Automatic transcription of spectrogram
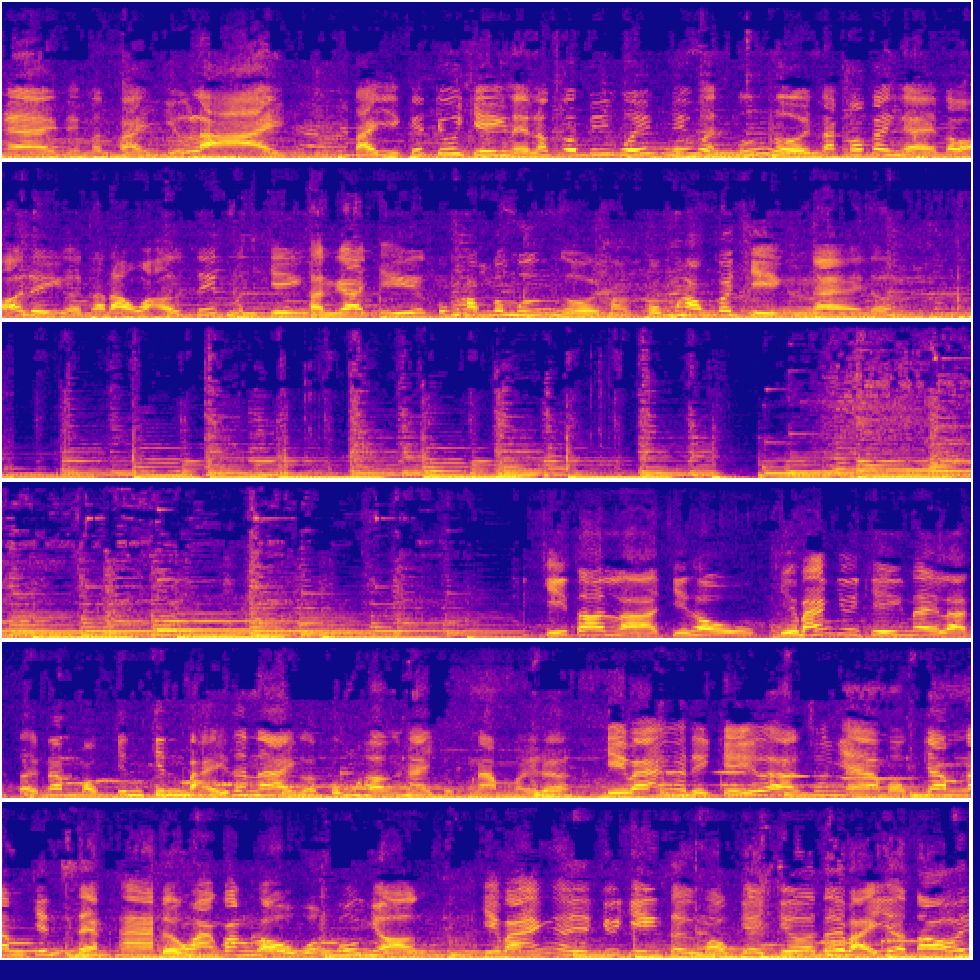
Nghề thì mình phải giữ lại. Tại vì cái chuối chiên này nó có bí quyết. Nếu mình mướn người người ta có cái nghề người ta bỏ đi rồi người ta đâu có ở tiếp mình chiên. Thành ra chị cũng không có mướn người mà cũng không có truyền nghề nữa. Tên là chị Thu. Chị bán chuối chiên đây là từ năm 1997 tới nay là cũng hơn 20 năm rồi đó. Chị bán ở địa chỉ là số nhà 159 sẹt 2 đường Hoàng Văn Thụ quận Phú Nhuận. Chị bán ờ, chuối chiên từ 1 giờ trưa tới 7 giờ tối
